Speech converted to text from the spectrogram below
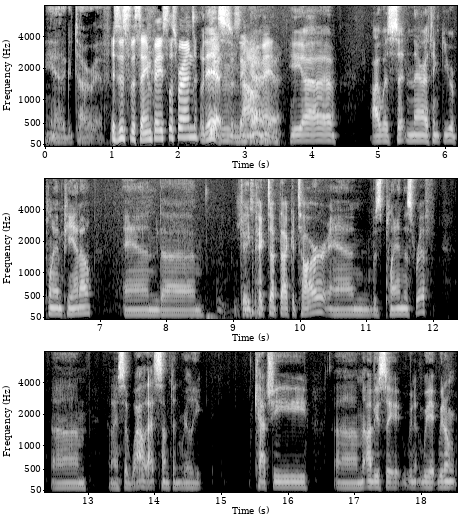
He had a guitar riff. is this the same faceless friend? It Yes, the same Oh, guy, man. yeah. He, uh, I was sitting there. I think you were playing piano, and um, he Jason. picked up that guitar and was playing this riff. Um, and I said, "Wow, that's something really catchy." Um, obviously, we, we we don't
